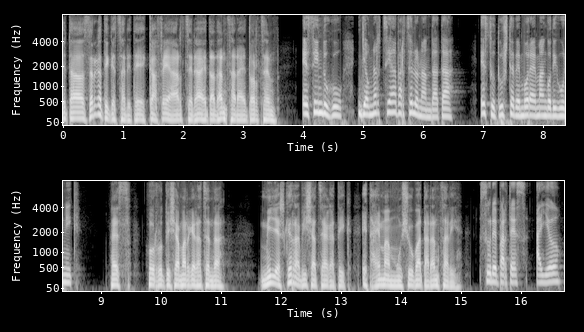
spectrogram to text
Eta zergatik ez zarete kafea hartzera eta dantzara etortzen? Ezin dugu, jaunartzea Bartzelonan data. Ez dut uste denbora emango digunik. Ez, urruti xamar geratzen da. Mil eskerra bisatzeagatik eta eman musu bat arantzari. Zure partez, aio.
